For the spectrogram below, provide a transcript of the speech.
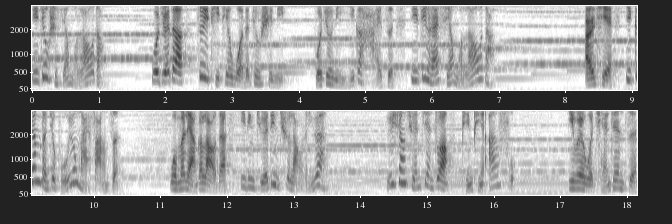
你就是嫌我唠叨。我觉得最体贴我的就是你，我就你一个孩子，你竟然嫌我唠叨。而且你根本就不用买房子，我们两个老的已经决定去老人院。余香泉见状频频安抚，因为我前阵子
